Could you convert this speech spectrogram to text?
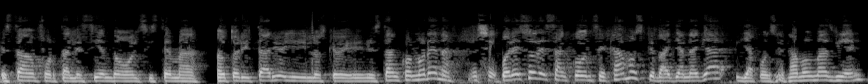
estaban fortaleciendo el sistema autoritario y los que están con Morena. Por eso desaconsejamos que vayan allá y aconsejamos más bien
